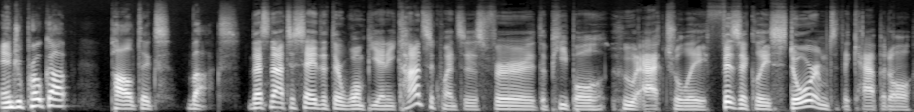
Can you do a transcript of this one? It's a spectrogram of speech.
Andrew Prokop, Politics That's not to say that there won't be any consequences for the people who actually physically stormed the Capitol.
